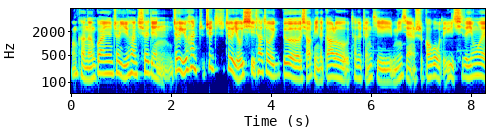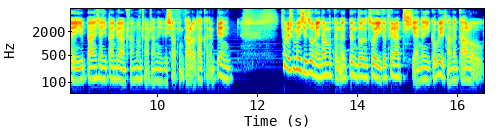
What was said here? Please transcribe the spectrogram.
我可能关于这遗憾缺点，这个遗憾这这个游戏它作为一个小品的 Galo，它的整体明显是高过我的预期的。因为一般像一般这样传统厂商的一个小品 Galo，它可能变，特别是妹系作品，他们可能更多的做一个非常甜的一个味糖的 Galo，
